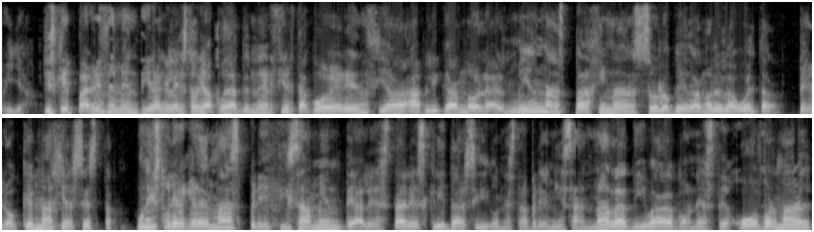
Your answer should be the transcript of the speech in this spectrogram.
y es que parece mentira que la historia pueda tener cierta coherencia aplicando las mismas páginas solo que dándoles la vuelta. Pero ¿qué magia es esta? Una historia que además precisamente al estar escrita así, con esta premisa narrativa, con este juego formal,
